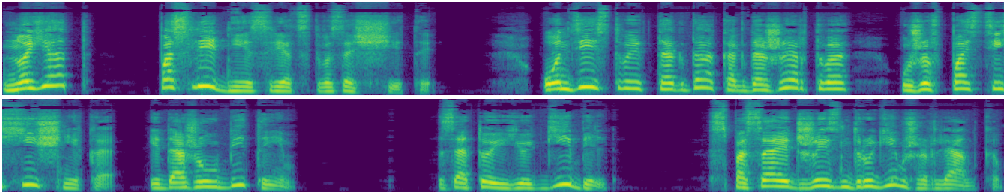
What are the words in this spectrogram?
Но яд — последнее средство защиты. Он действует тогда, когда жертва уже в пасти хищника и даже убита им. Зато ее гибель спасает жизнь другим жерлянкам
